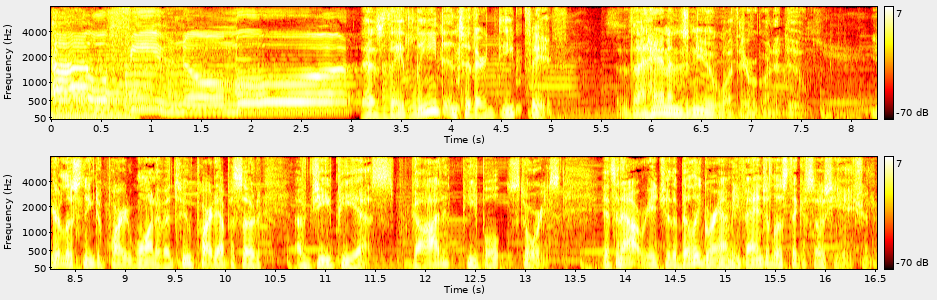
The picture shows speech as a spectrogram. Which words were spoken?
I will fear no more. As they leaned into their deep faith, the Hannons knew what they were going to do. You're listening to part one of a two part episode of GPS God, People, Stories. It's an outreach of the Billy Graham Evangelistic Association.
